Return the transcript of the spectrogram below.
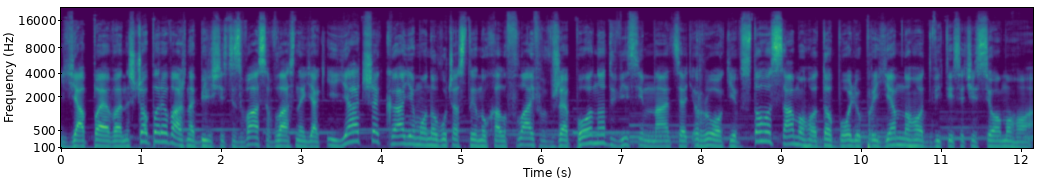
Я певен, що переважна більшість з вас, власне, як і я, чекаємо нову частину Half-Life вже понад 18 років, з того самого до болю приємного 2007-го.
